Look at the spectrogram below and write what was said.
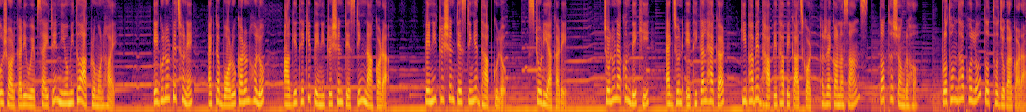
ও সরকারি ওয়েবসাইটে নিয়মিত আক্রমণ হয়। এগুলোর পেছনে একটা বড় কারণ হল আগে থেকে পেনিট্রেশন টেস্টিং না করা। পেনিট্রেশন টেস্টিংয়ের ধাপগুলো স্টোরি আকারে। চলুন এখন দেখি একজন এথিক্যাল হ্যাকার কীভাবে ধাপে ধাপে কাজ করে। রেকনাসান্স, তথ্য সংগ্রহ। প্রথম ধাপ হল তথ্য জোগাড় করা।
